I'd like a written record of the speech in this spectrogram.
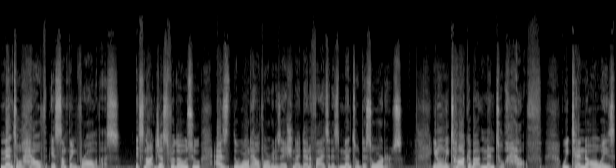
mental health is something for all of us. It's not just for those who, as the World Health Organization identifies it, as mental disorders. You know, when we talk about mental health, we tend to always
